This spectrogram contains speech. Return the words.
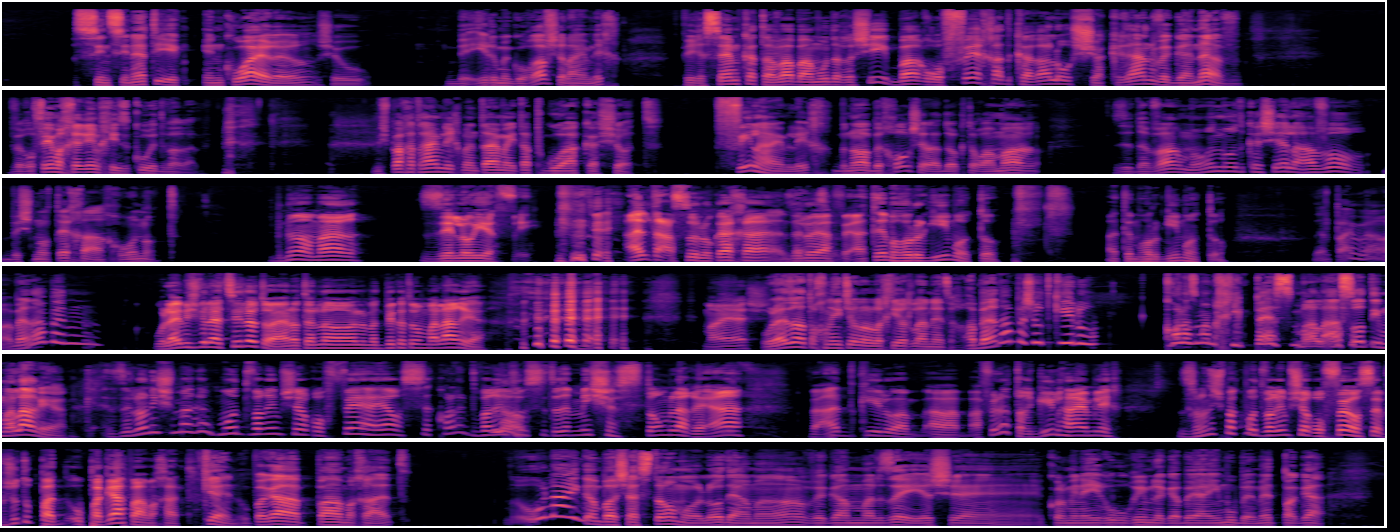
סינסינטי אינקוויירר, שהוא בעיר מגוריו של היימליך, פרסם כתבה בעמוד הראשי, בה רופא אחד קרא לו שקרן וגנב, ורופאים אחרים חיזקו את דבריו. משפחת היימליך בינתיים הייתה פגועה קשות. פיל היימליך, בנו הבכור של הדוקטור, אמר, זה דבר מאוד מאוד קשה לעבור בשנותיך האחרונות. בנו אמר, זה לא יפה. אל תעשו לו ככה, זה לא יפה. אתם הורגים אותו. אתם הורגים אותו. זה 2004, הבן אדם בן... אולי בשביל להציל אותו, היה נותן לו למדביק אותו במלאריה. מה יש? אולי זו התוכנית שלו לחיות לנצח. הבן אדם פשוט כאילו כל הזמן חיפש מה לעשות עם מלאריה. זה לא נשמע גם כמו דברים שרופא היה עושה, כל הדברים לא. שהוא עושה, אתה יודע, משסתום לריאה, ועד כאילו, אפילו התרגיל ההמליך, זה לא נשמע כמו דברים שרופא עושה, פשוט הוא פד- הוא פגע פעם אחת. כן, הוא פגע פעם אחת. אולי גם בשסתום או לא יודע מה, וגם על זה יש uh, כל מיני ערעורים לגבי האם הוא באמת פגע,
